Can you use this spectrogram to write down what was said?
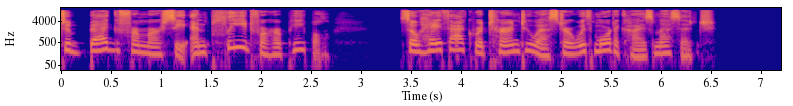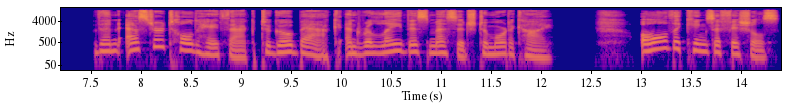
to beg for mercy and plead for her people. So Hathach returned to Esther with Mordecai's message. Then Esther told Hathach to go back and relay this message to Mordecai. All the king's officials,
